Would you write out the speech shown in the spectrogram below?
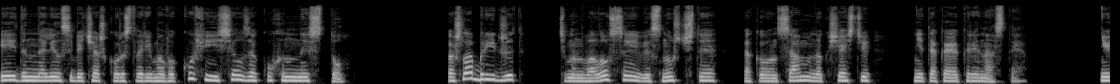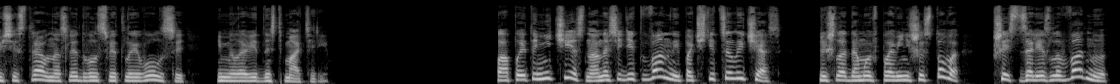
Эйден налил себе чашку растворимого кофе и сел за кухонный стол. Пошла Бриджит, темноволосая, веснушчатая, как и он сам, но, к счастью, не такая коренастая. Ее сестра унаследовала светлые волосы и миловидность матери. «Папа, это нечестно. Она сидит в ванной почти целый час. Пришла домой в половине шестого, в шесть залезла в ванную,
